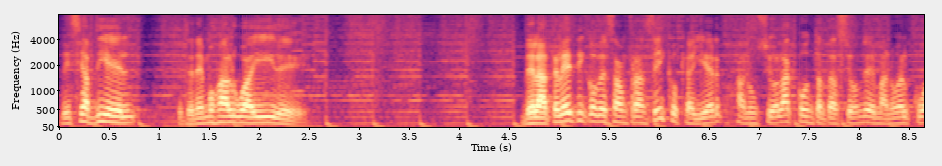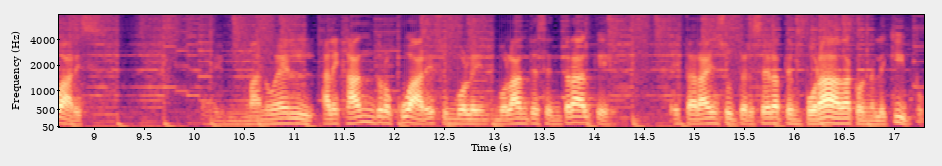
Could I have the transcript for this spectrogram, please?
Dice Abdiel que tenemos algo ahí de del Atlético de San Francisco, que ayer anunció la contratación de Manuel Cuárez, eh, Manuel Alejandro Cuárez, un volante central que estará en su tercera temporada con el equipo.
